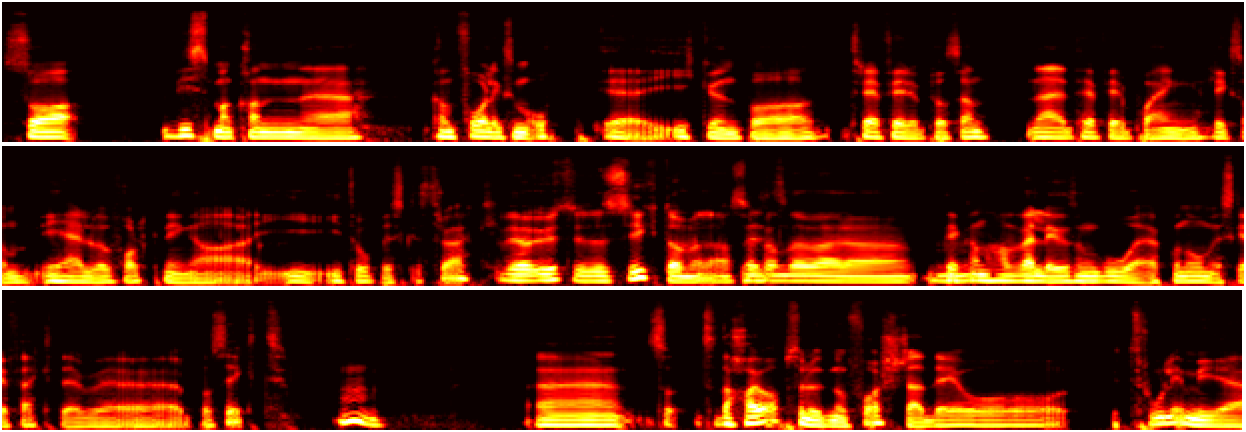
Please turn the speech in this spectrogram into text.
Så hvis man kan, eh, kan få liksom opp eh, IQ-en på 3-4% nei, 3-4 poeng liksom, i hele befolkninga i, i tropiske strøk, Ved å utrydde sykdommen, da, så det, kan det være mm. det kan ha veldig liksom, gode økonomiske effekter ved, på sikt. mm. Eh, så, så det har jo absolutt noe for seg. Det er jo utrolig mye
